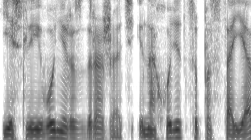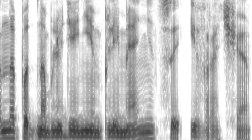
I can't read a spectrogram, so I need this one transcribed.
если его не раздражать, и находится постоянно под наблюдением племянницы и врача.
